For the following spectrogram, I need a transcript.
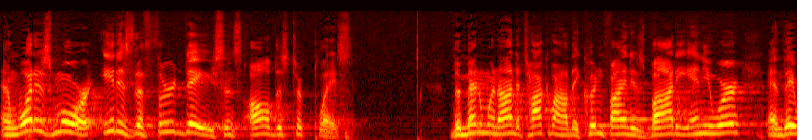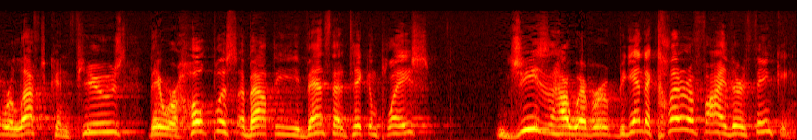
And what is more, it is the third day since all this took place. The men went on to talk about how they couldn't find his body anywhere, and they were left confused. They were hopeless about the events that had taken place. Jesus, however, began to clarify their thinking.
